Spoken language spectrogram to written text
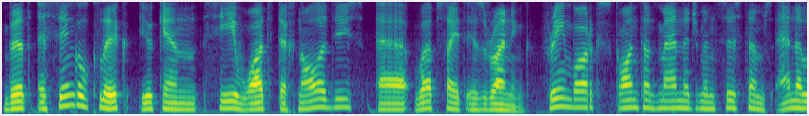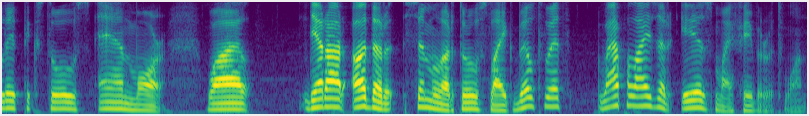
With a single click, you can see what technologies a website is running, frameworks, content management systems, analytics tools, and more. While there are other similar tools like BuiltWith Wappalyzer is my favorite one.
